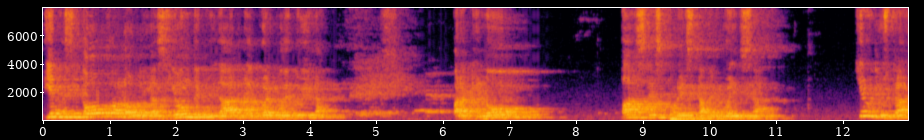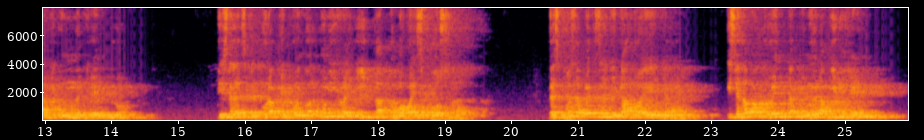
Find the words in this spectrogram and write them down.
¿tienes toda la obligación de cuidar el cuerpo de tu hija? Para que no pases por esta vergüenza. Quiero ilustrarte con un ejemplo. Dice la escritura que cuando algún israelita tomaba esposa, después de haberse llegado a ella y se daba cuenta que no era virgen,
